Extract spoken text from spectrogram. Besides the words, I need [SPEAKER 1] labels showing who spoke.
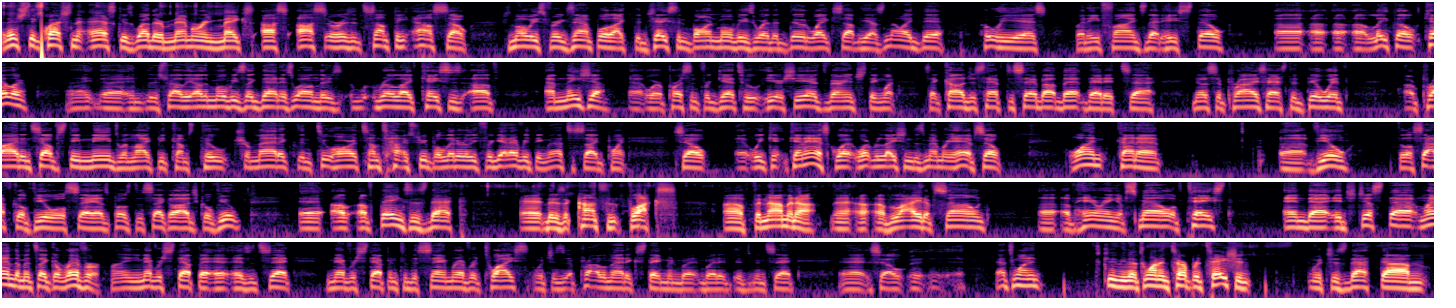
[SPEAKER 1] an interesting question to ask is whether memory makes us us or is it something else. So there's movies, for example, like the Jason Bourne movies where the dude wakes up, he has no idea who he is, but he finds that he's still a, a, lethal killer. Right? Uh, and there's probably other movies like that as well. And there's real life cases of amnesia uh, where a person forgets who he or she is. Very interesting what psychologists have to say about that. That it's uh, no surprise has to do with our pride and self-esteem needs when life becomes too traumatic and too hard. Sometimes people literally forget everything. But that's a side point. So uh, we can, can ask what what relation does memory have? So one kind of uh, view, philosophical view, we'll say, as opposed to psychological view uh, of, of things, is that uh, there's a constant flux of phenomena uh, of light, of sound, of hearing, of smell, of taste, and uh, it's just random. It's like a river, right? You never step, as it said, you never step into the same river twice, which is a problematic statement, but but it, has been said. so that's one excuse me, that's one interpretation, which is that um,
